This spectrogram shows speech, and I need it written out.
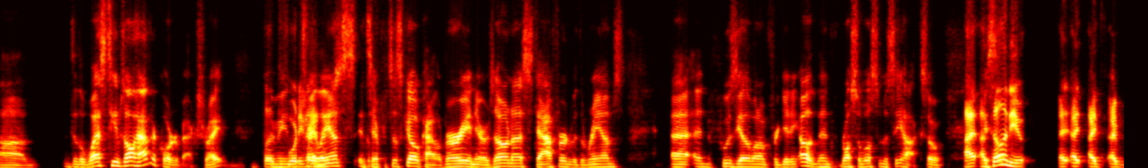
Um, do the West teams all have their quarterbacks, right? but I mean, 49ers? Trey Lance in San Francisco, Kyler Murray in Arizona, Stafford with the Rams, uh, and who's the other one I'm forgetting? Oh, then Russell Wilson with Seahawks. So I, I'm telling you, I, I, I, I,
